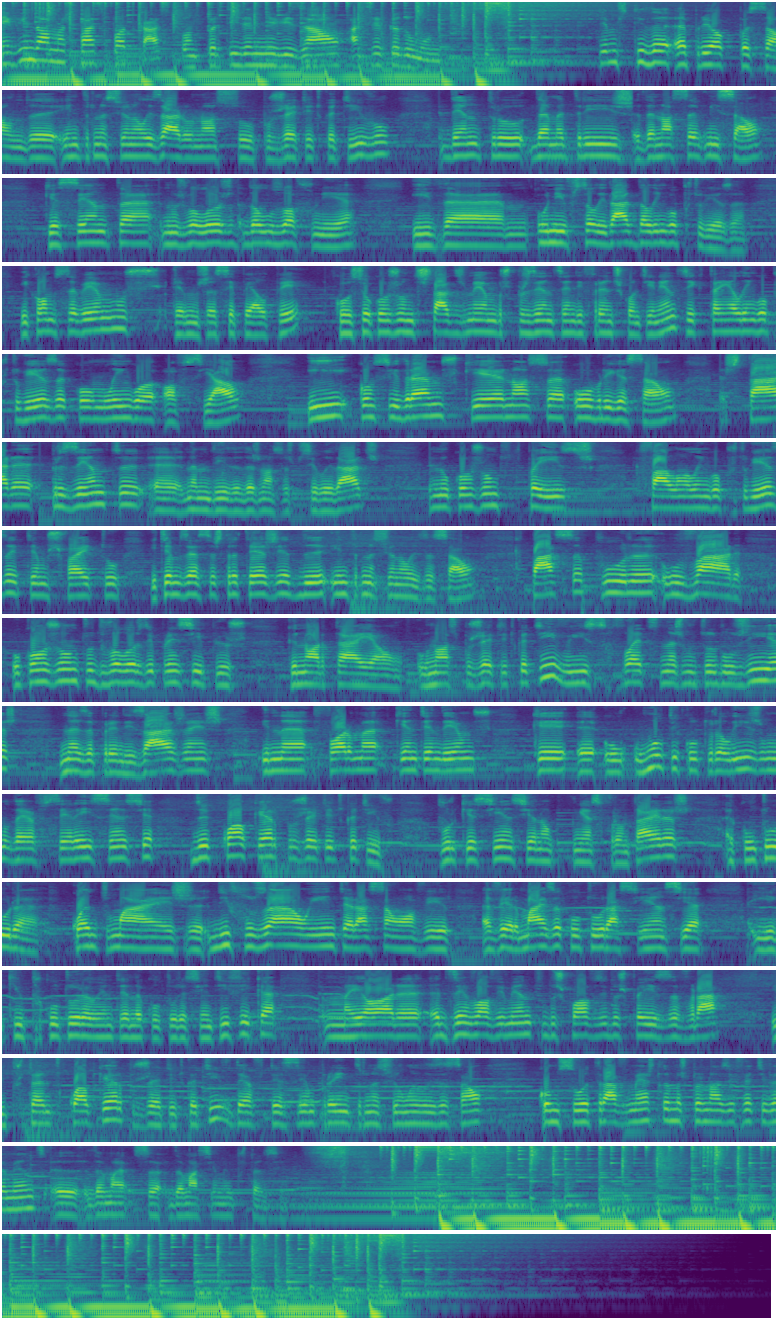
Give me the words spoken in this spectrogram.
Bem-vindo ao meu espaço podcast, onde partilho a minha visão acerca do mundo. Temos tido a preocupação de internacionalizar o nosso projeto educativo dentro da matriz da nossa missão, que assenta nos valores da lusofonia e da hum, universalidade da língua portuguesa. E como sabemos, temos a CPLP, com o seu conjunto de Estados-membros presentes em diferentes continentes e que tem a língua portuguesa como língua oficial e consideramos que é a nossa obrigação estar presente, eh, na medida das nossas possibilidades, no conjunto de países que falam a língua portuguesa e temos feito e temos essa estratégia de internacionalização que passa por levar o conjunto de valores e princípios que norteiam o nosso projeto educativo e isso reflete-se nas metodologias, nas aprendizagens e na forma que entendemos que eh, o, o multiculturalismo deve ser a essência de qualquer projeto educativo, porque a ciência não conhece fronteiras, a cultura, quanto mais eh, difusão e interação ouvir haver mais a cultura, a ciência, e aqui por cultura eu entendo a cultura científica, maior a desenvolvimento dos povos e dos países haverá e, portanto, qualquer projeto educativo deve ter sempre a internacionalização como sua trave mestra, mas para nós, efetivamente, eh, da, da máxima importância.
